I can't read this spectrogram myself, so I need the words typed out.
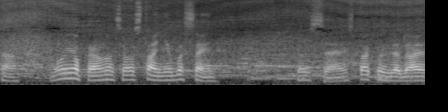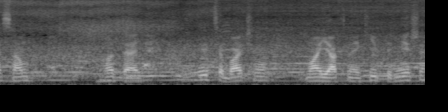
Так, ну і напевно це останній басейн. Це все. Ось так виглядає сам готель. Дивіться, бачимо маяк, на який пізніше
